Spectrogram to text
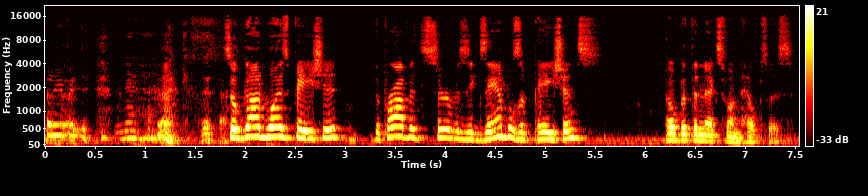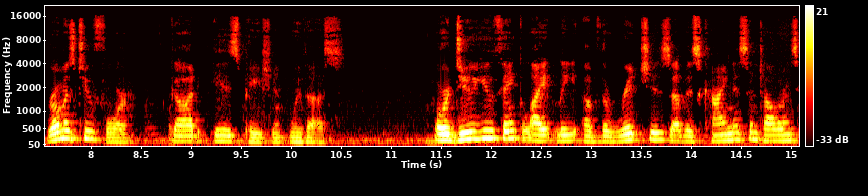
so God was patient. The prophets serve as examples of patience. Oh, but the next one helps us. Romans 2 4. God is patient with us. Or do you think lightly of the riches of his kindness and tolerance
